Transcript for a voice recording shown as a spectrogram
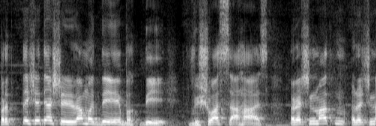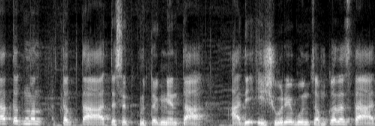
प्रत्यक्ष त्या शरीरामध्ये भक्ती विश्वास साहस रचनात् रचनात्मकता तसेच कृतज्ञता आदी ईश्वरीय गुण चमकत असतात.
